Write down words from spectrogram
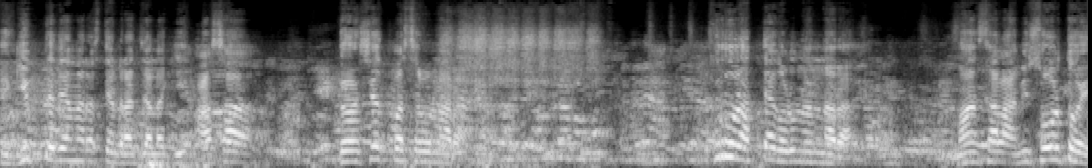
ते गिफ्ट देणार असते राज्याला की असा दहशत पसरवणारा क्रूर हत्या घडून आणणारा माणसाला आम्ही सोडतोय.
